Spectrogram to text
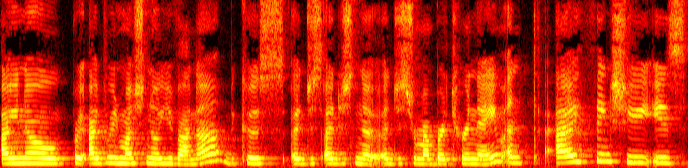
I know I pretty much know Ivana because I just I just know I just remembered her name, and I think she is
